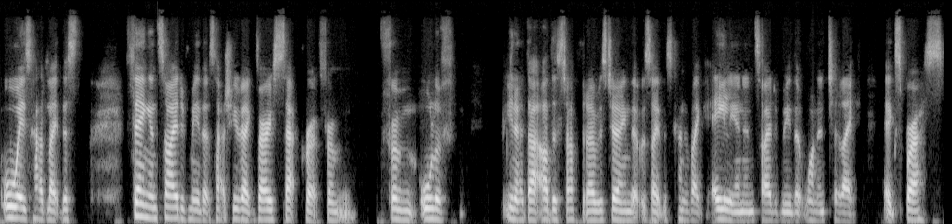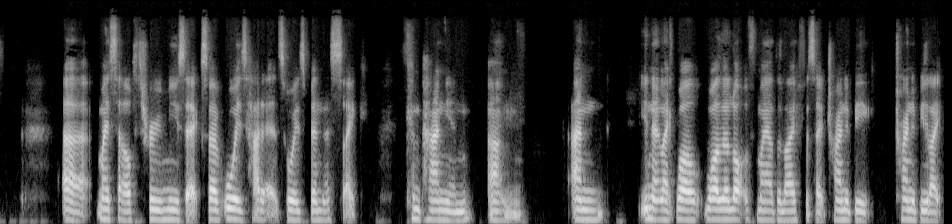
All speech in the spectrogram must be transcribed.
always had like this thing inside of me that's actually like very separate from from all of you know that other stuff that i was doing that was like this kind of like alien inside of me that wanted to like express uh myself through music. So i've always had it. It's always been this like companion um and you know like while while a lot of my other life was like trying to be trying to be like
